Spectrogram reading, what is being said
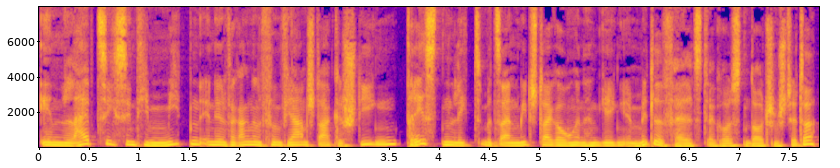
In Leipzig sind die Mieten in den vergangenen fünf Jahren stark gestiegen. Dresden liegt mit seinen Mietsteigerungen hingegen im Mittelfeld der größten deutschen Städte.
